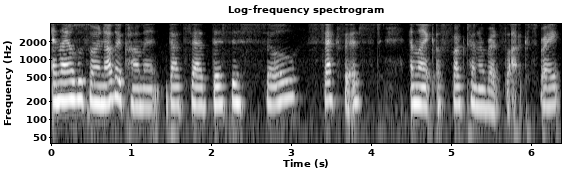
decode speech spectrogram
And I also saw another comment that said this is so sexist and like a fuck ton of red flags, right?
